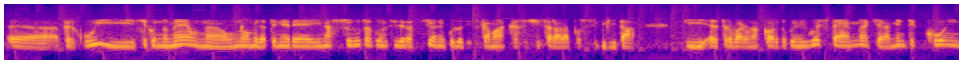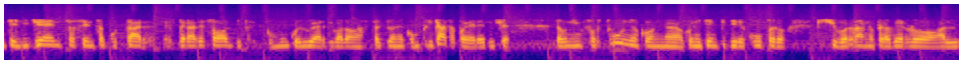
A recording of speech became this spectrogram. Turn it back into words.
eh, per cui secondo me è un, un, nome da tenere in assoluta considerazione quello di Scamacca se ci sarà la possibilità di eh, trovare un accordo con il West Ham, chiaramente con intelligenza, senza buttare, sperperare soldi, perché comunque lui arriva da una stagione complicata, poi è reduce da un infortunio con, con i tempi di recupero che ci vorranno per averlo al,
